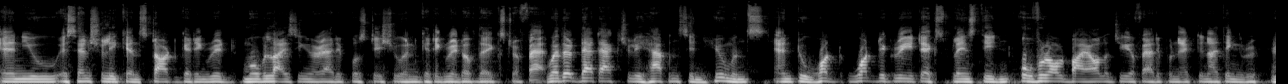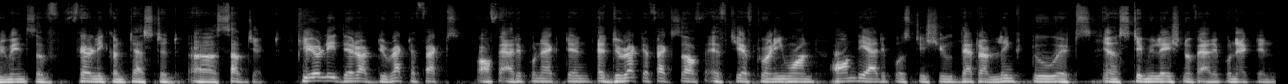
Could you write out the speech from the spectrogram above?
and you essentially can start getting rid, mobilizing your adipose tissue and getting rid of the extra fat. Whether that actually happens in humans and to what, what degree it explains the overall biology of adiponectin, I think re- remains a fairly contested uh, subject. Clearly, there are direct effects of adiponectin, uh, direct effects of FGF21 on the adipose tissue that are linked to its uh, stimulation of adiponectin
